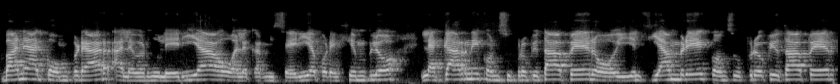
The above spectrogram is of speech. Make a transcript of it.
van a comprar a la verdulería o a la carnicería, por ejemplo, la carne con su propio tupper o el fiambre con su propio tupper,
